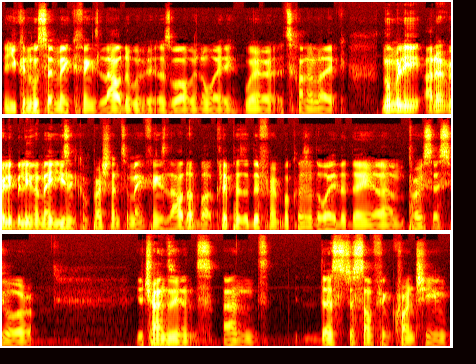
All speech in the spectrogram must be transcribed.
and you can also make things louder with it as well in a way where it's kind of like normally I don't really believe in using compression to make things louder, but clippers are different because of the way that they um, process your your transients and there's just something crunchy and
